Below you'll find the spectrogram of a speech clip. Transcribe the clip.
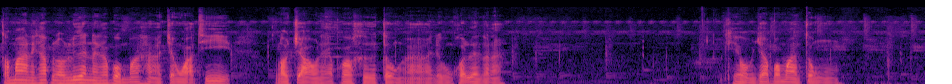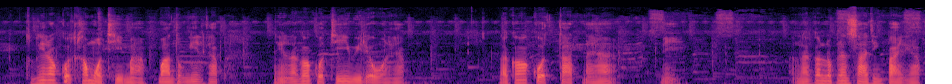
ต่อมานะครับเราเลื่อนนะครับ ผมมาหาจังหวะที่เราจะเอานะครับ ก็คือตรงเดี๋ยวผมขอเลื่อนก่อนนะโอเคผมจะประมาณตรง ตรงที่เรากดเข้าหมดทีมาประมาณตรงนี้นะครับ นี่แล้วก็กดที่วิดีโอนะครับ แล้วก็กดตัดนะฮะนี่ แล้วก็ลบด้านซ้ายทิ้งไปนะครับ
